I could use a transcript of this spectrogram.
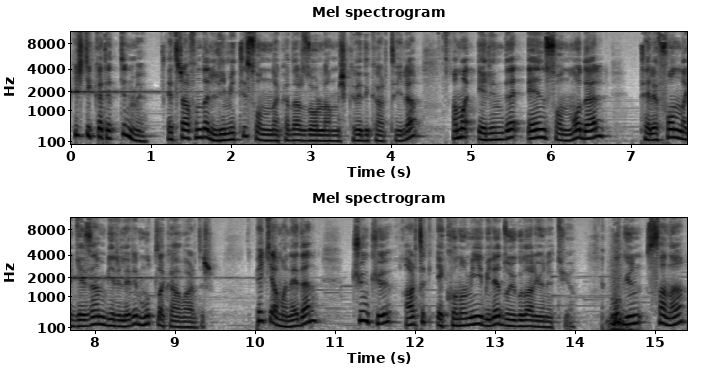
Hiç dikkat ettin mi? Etrafında limiti sonuna kadar zorlanmış kredi kartıyla ama elinde en son model telefonla gezen birileri mutlaka vardır. Peki ama neden? Çünkü artık ekonomiyi bile duygular yönetiyor. Bugün sana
